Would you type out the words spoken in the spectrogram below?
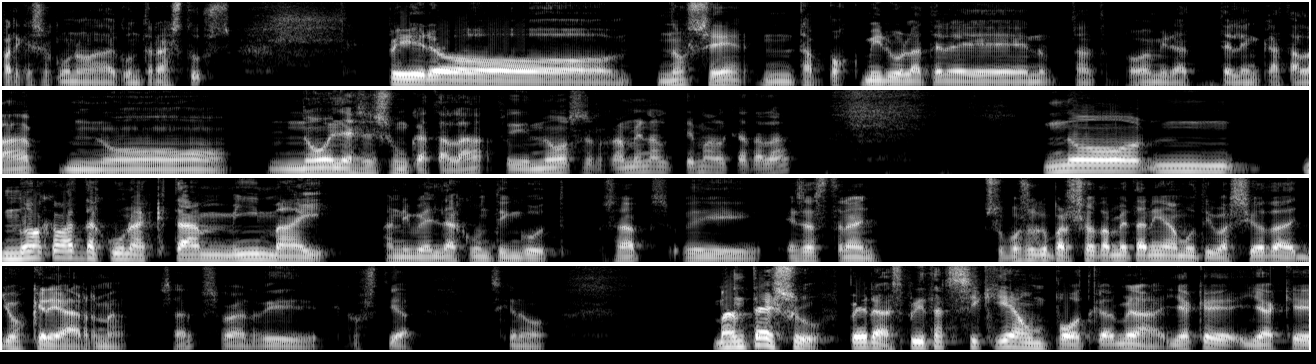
perquè sóc un home de contrastos, però no sé, tampoc miro la tele, no, tampoc he mirat tele en català, no, no llegeixo en català, o sigui, no, realment el tema del català no, no ha acabat de connectar amb mi mai a nivell de contingut, saps? Vull dir, és estrany. Suposo que per això també tenia motivació de jo crear-ne, saps? Per dir, hòstia, és que no... Menteixo, espera, és veritat, sí que hi ha un podcast. Mira, ja que, ja que,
